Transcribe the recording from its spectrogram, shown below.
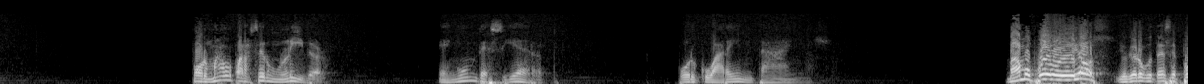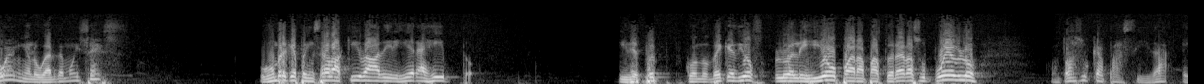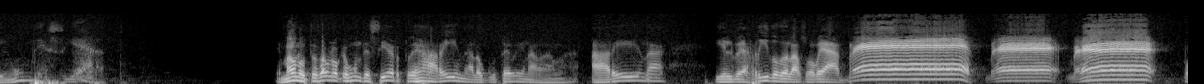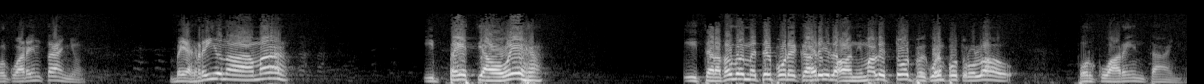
formado para ser un líder en un desierto por 40 años. Vamos, pueblo de Dios, yo quiero que ustedes se pongan en el lugar de Moisés. Un hombre que pensaba que iba a dirigir a Egipto. Y después, cuando ve que Dios lo eligió para pastorear a su pueblo, con toda su capacidad, en un desierto. Hermano, usted sabe lo que es un desierto, es arena lo que usted ve nada más. Arena y el berrido de las ovejas. Por 40 años. Berrío nada más y peste a ovejas y tratando de meter por el carril a animales torpes que cogen por otro lado por 40 años.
